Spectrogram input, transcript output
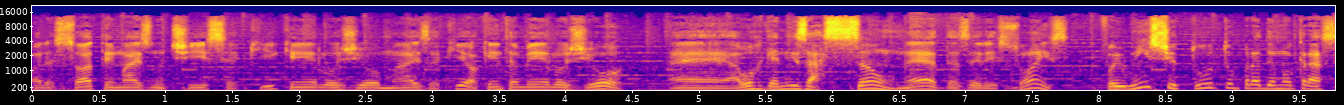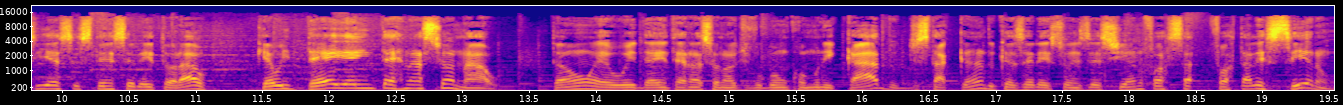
Olha só, tem mais notícia aqui. Quem elogiou mais aqui, ó, quem também elogiou é, a organização né, das eleições foi o Instituto para a Democracia e Assistência Eleitoral, que é o IDEA Internacional. Então, é, o IDEA Internacional divulgou um comunicado destacando que as eleições deste ano fortaleceram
